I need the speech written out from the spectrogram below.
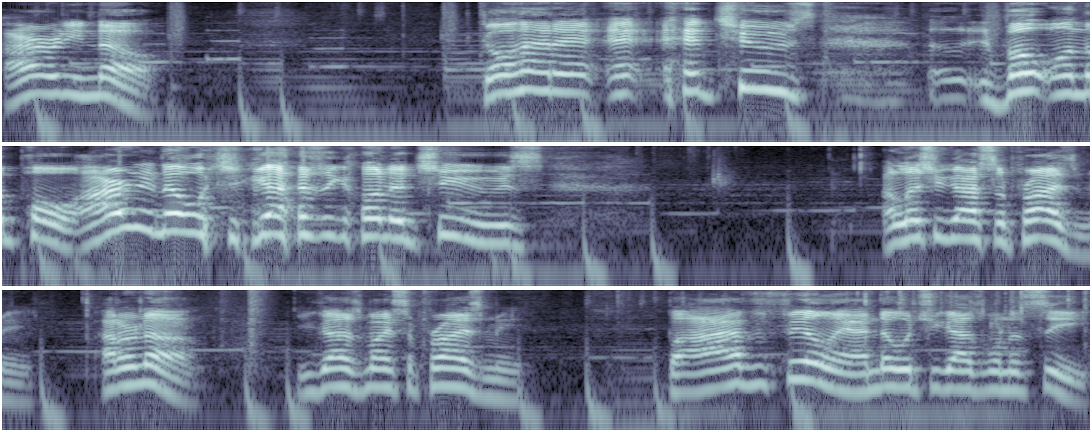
I already know. Go ahead and, and, and choose, uh, vote on the poll. I already know what you guys are going to choose. Unless you guys surprise me. I don't know. You guys might surprise me. But I have a feeling I know what you guys want to see.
